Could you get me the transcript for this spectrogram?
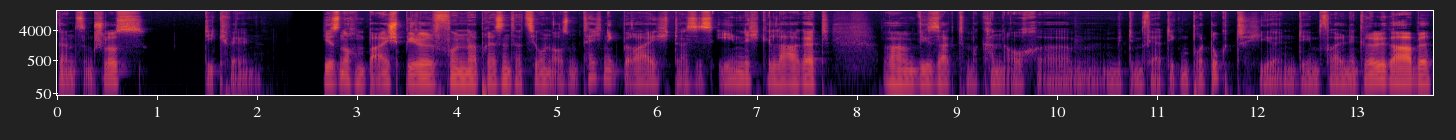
ganz zum Schluss die Quellen. Hier ist noch ein Beispiel von einer Präsentation aus dem Technikbereich. Das ist ähnlich gelagert. Ähm, wie gesagt, man kann auch ähm, mit dem fertigen Produkt, hier in dem Fall eine Grillgabel,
